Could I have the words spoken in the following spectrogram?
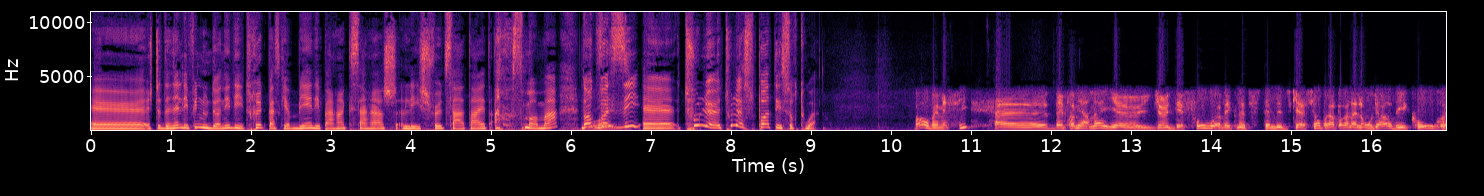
Euh, je te donnais le défi de nous donner des trucs parce qu'il y a bien des parents qui s'arrachent les cheveux de sa tête en ce moment. Donc, vas-y, euh, tout le tout le spot est sur toi. Bon, ben merci. ben premièrement, il y, a, un défaut avec notre système d'éducation par rapport à la longueur des cours.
